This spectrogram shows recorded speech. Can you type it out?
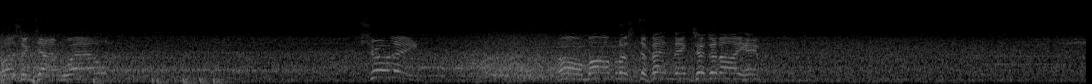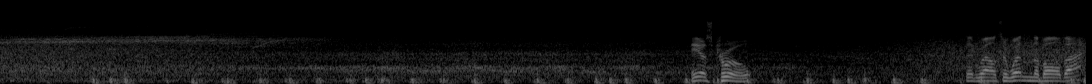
Closing down well. Surely. Oh, marvellous defending to deny him. Here's Krul. Did well to win the ball back.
